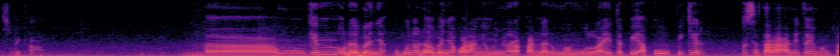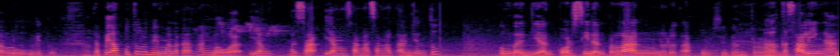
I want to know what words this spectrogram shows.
speak up? Eh, mungkin udah banyak mungkin udah banyak orang yang menyuarakan dan memulai tapi aku pikir kesetaraan itu emang perlu gitu tapi aku tuh lebih menekankan bahwa yang yang sangat-sangat urgent tuh pembagian porsi dan peran menurut aku Porsi dan Nah, peran. kesalingan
